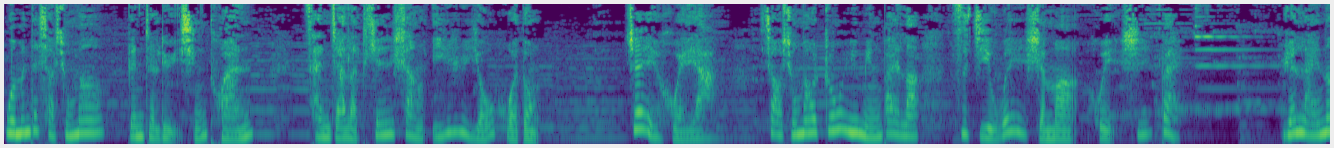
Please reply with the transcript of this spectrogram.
我们的小熊猫跟着旅行团参加了天上一日游活动。这回呀，小熊猫终于明白了自己为什么会失败。原来呢，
